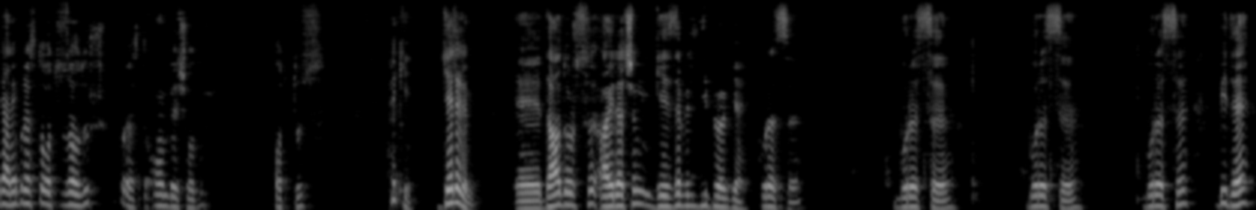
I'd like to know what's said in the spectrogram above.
Yani burası da 30 olur. Burası da 15 olur. 30. Peki gelelim. Ee, daha doğrusu ayraçın gezebildiği bölge. Burası. Burası. Burası. Burası. Bir de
